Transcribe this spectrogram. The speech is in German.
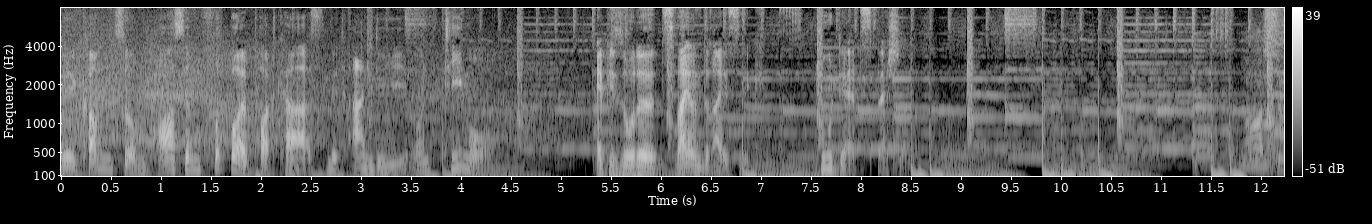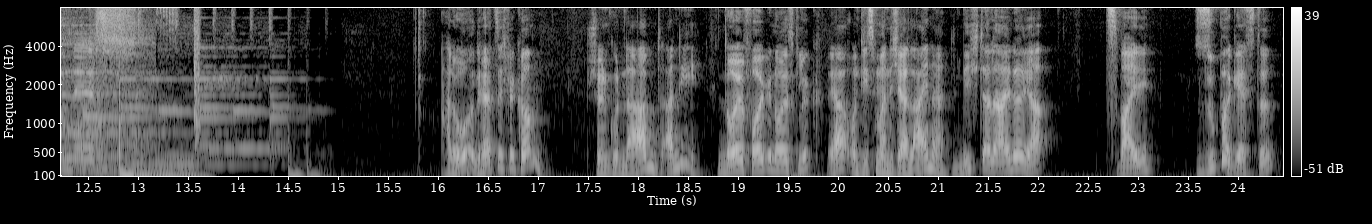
willkommen zum Awesome Football Podcast mit Andy und Timo. Episode 32 Who Dat Special. Awesomeness. Hallo und herzlich willkommen. Schönen guten Abend, Andy. Neue Folge, neues Glück. Ja, und diesmal nicht alleine. Nicht alleine, ja. Zwei super Gäste.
